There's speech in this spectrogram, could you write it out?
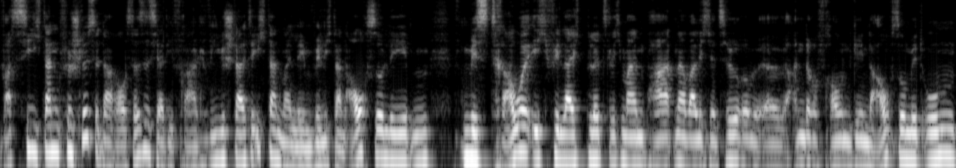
was ziehe ich dann für Schlüsse daraus? Das ist ja die Frage. Wie gestalte ich dann mein Leben? Will ich dann auch so leben? Misstraue ich vielleicht plötzlich meinem Partner, weil ich jetzt höre, äh, andere Frauen gehen da auch so mit um?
